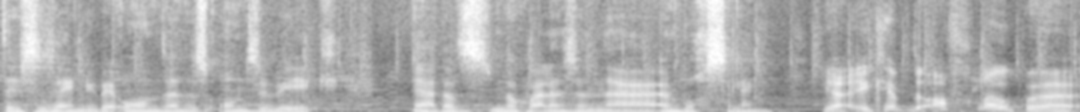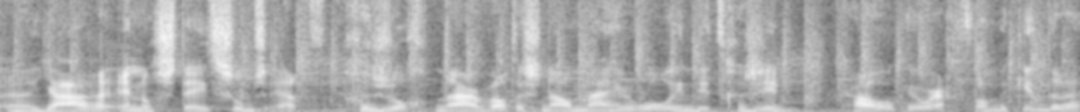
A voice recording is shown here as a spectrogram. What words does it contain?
ze zijn nu bij ons en dat is onze week. Ja, dat is nog wel eens een, uh, een worsteling. Ja, ik heb de afgelopen uh, jaren en nog steeds soms echt gezocht naar wat is nou mijn rol in dit gezin. Ik hou ook heel erg van de kinderen.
